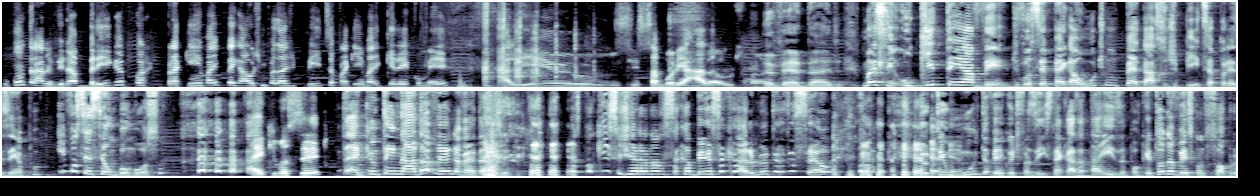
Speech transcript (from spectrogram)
o contrário, vira briga pra- pra quem vai pegar o último pedaço de pizza, pra quem vai querer comer ali, se saborear da última. É verdade. Mas assim, o que tem a ver de você pegar o último pedaço de pizza, por exemplo, e você ser um bom moço? É que você É que não tem nada a ver, na verdade. Mas por que isso gera na nossa cabeça, cara? Meu Deus do céu. Eu tenho muita vergonha de fazer isso na casa da Thaísa, porque toda vez quando sobra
